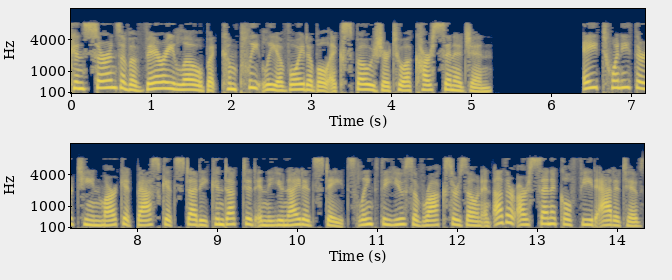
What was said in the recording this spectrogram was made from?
concerns of a very low but completely avoidable exposure to a carcinogen. A 2013 market basket study conducted in the United States linked the use of Roxarsone and other arsenical feed additives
